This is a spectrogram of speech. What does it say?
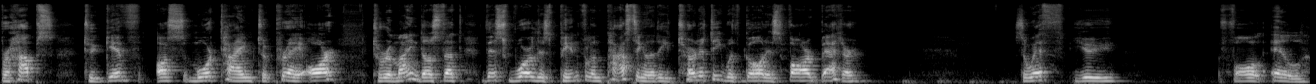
perhaps to give us more time to pray, or to remind us that this world is painful and passing and that eternity with God is far better. So if you fall ill,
